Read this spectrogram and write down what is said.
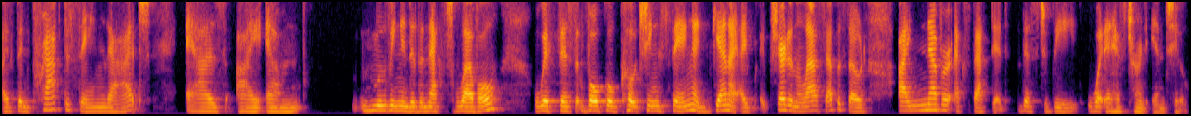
i've been practicing that as i am moving into the next level with this vocal coaching thing. Again, I, I, shared in the last episode, I never expected this to be what it has turned into.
